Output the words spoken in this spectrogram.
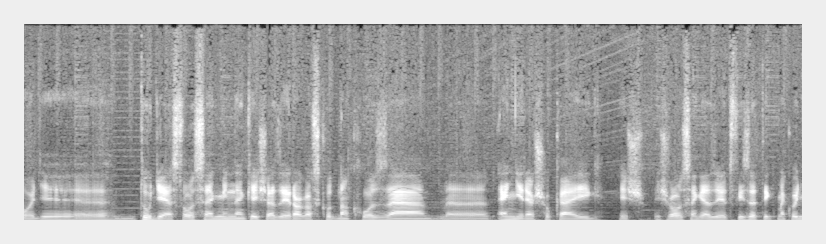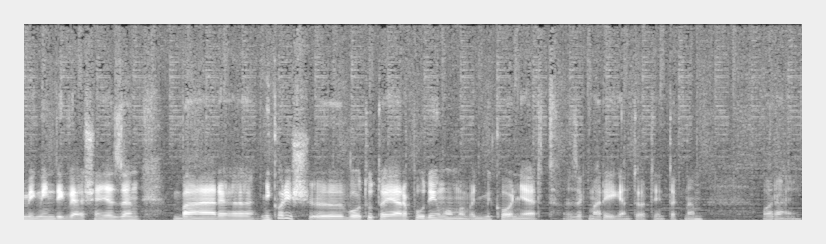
hogy tudja ezt valószínűleg mindenki, és ezért ragaszkodnak hozzá ennyire sokáig, és, és valószínűleg ezért fizetik meg, hogy még mindig versenyezzen, bár mikor is volt utoljára pódiumon, vagy mikor nyert? Ezek már régen történtek, nem? Arány.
